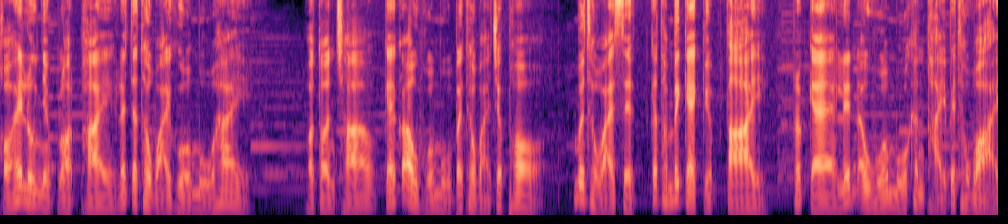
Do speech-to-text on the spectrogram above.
ขอให้ลงอย่างปลอดภัยและจะถวายหัวหมูให้ พอตอนเช้าแกก็เอาหัวหมูไปถวายเจ้าพ่อ เมื่อถวายเสร็จก็ทำให้แกเกือบตาย เพราะแกเล่นเอาหัวหมูคันไถไปถวาย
